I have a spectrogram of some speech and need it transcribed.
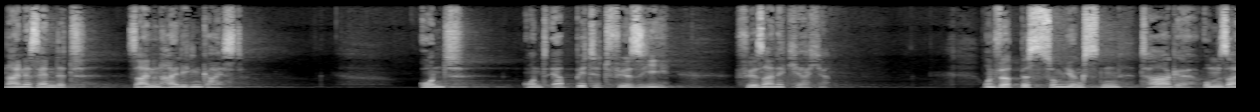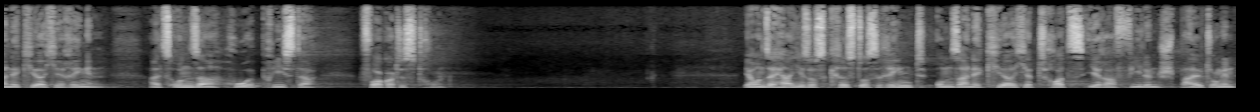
Nein, er sendet seinen Heiligen Geist. Und, und er bittet für sie, für seine Kirche und wird bis zum jüngsten Tage um seine Kirche ringen als unser hohe Priester vor Gottes Thron. Ja, unser Herr Jesus Christus ringt um seine Kirche trotz ihrer vielen Spaltungen,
